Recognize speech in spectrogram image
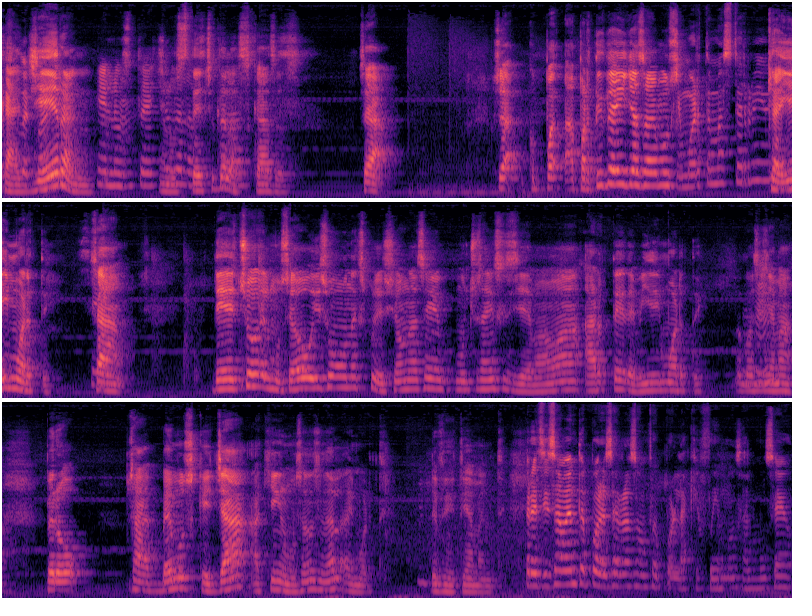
cayeran En los techos, en los de, las techos de las casas. O sea, o sea, a partir de ahí ya sabemos Qué muerte más terrible. que ahí hay muerte. Sí. O sea, de hecho, el museo hizo una exposición hace muchos años que se llamaba Arte de Vida y Muerte. Algo así se Ujú. llama. Pero, o sea, vemos que ya aquí en el Museo Nacional hay muerte. Definitivamente. Precisamente por esa razón fue por la que fuimos al museo.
